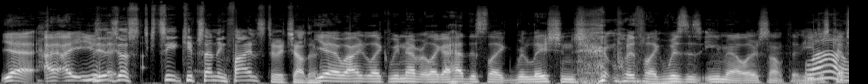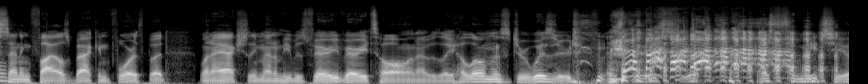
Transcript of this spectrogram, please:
yeah. I I You you, just see, keep sending files to each other. yeah. I like we never like I had this like relationship with like Wiz's email or something. He just kept sending files back and forth, but. When I actually met him, he was very, very tall, and I was like, "Hello, Mr. Wizard. nice to meet you. nice to meet you."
